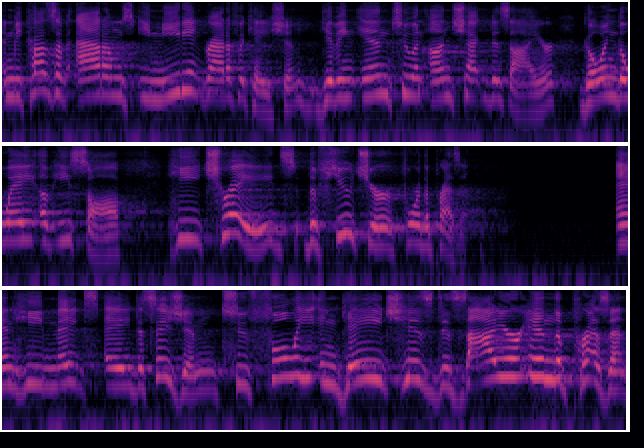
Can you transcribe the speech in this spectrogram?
And because of Adam's immediate gratification, giving in to an unchecked desire, going the way of Esau, he trades the future for the present and he makes a decision to fully engage his desire in the present,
